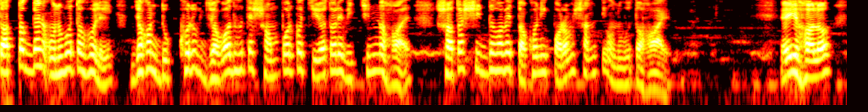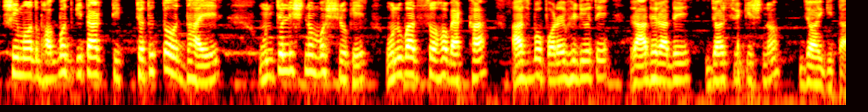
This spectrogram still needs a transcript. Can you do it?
তত্ত্বজ্ঞান অনুভূত হলে যখন দুঃখরূপ জগৎ হতে সম্পর্ক চিরতরে বিচ্ছিন্ন হয়, স্বতঃসিদ্ধভাবে তখনই পরম শান্তি অনুভূত হয়। এই হল শ্রীমদ্ ভগবদ্গীতার গীতার চতুর্থ অধ্যায়ের উনচল্লিশ নম্বর শ্লোকের অনুবাদ সহ ব্যাখ্যা। আসব পরের ভিডিওতে। রাধে রাধে। জয় শ্রীকৃষ্ণ। জয় গীতা।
